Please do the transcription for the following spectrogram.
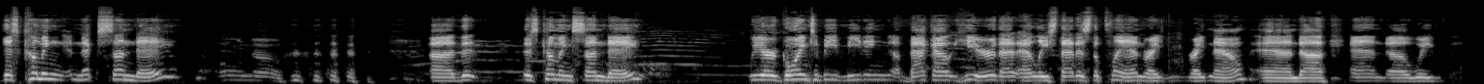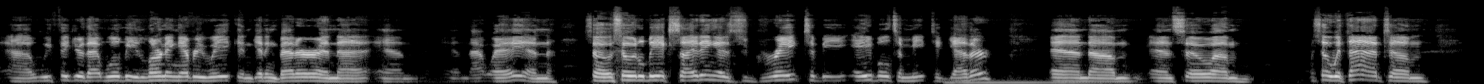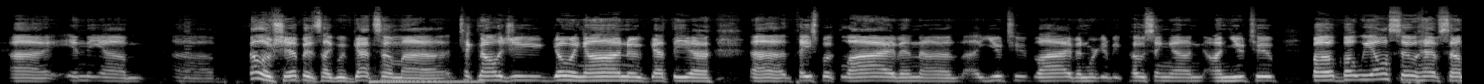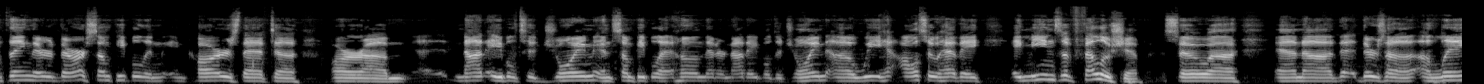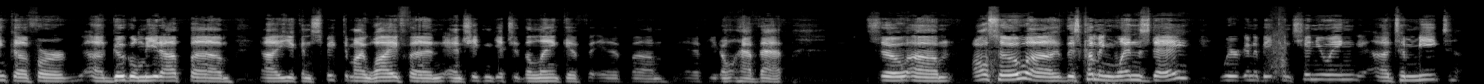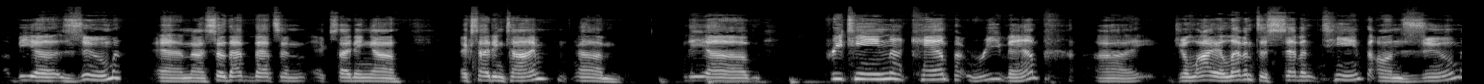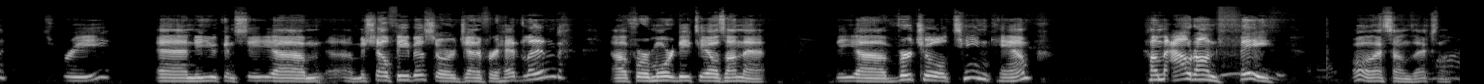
this coming next Sunday. Oh no. uh, the, this coming Sunday, we are going to be meeting back out here. That at least that is the plan right right now, and uh, and uh, we uh, we figure that we'll be learning every week and getting better, and uh, and in that way, and so so it'll be exciting. It's great to be able to meet together, and um, and so um, so with that. Um, uh, in the um, uh, fellowship. It's like we've got some uh, technology going on. We've got the uh, uh, Facebook Live and uh, YouTube Live, and we're going to be posting on on YouTube. But but we also have something. There there are some people in in cars that are. Um, not able to join, and some people at home that are not able to join. Uh, we also have a, a means of fellowship. So, uh, and uh, th- there's a, a link uh, for uh, Google Meetup. Um, you can speak to my wife, and, and she can get you the link if if um, if you don't have that. So, um, also this coming Wednesday, we're going to be continuing to meet via Zoom, and so that that's an exciting exciting time. Um, the uh, preteen camp revamp, uh, July 11th to 17th on Zoom. It's free. And you can see um, uh, Michelle Phoebus or Jennifer Headland uh, for more details on that. The uh, virtual teen camp, Come Out on Faith. Oh, that sounds excellent.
